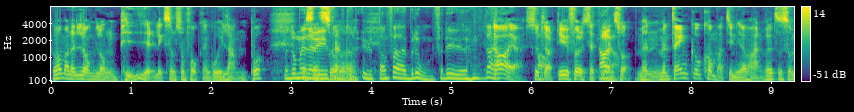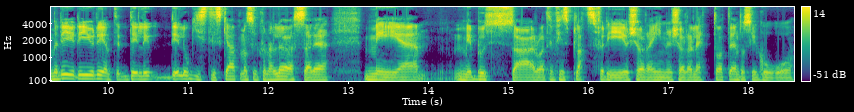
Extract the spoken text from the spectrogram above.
Då har man en lång, lång pir liksom som folk kan gå i land på. Men då menar du ju så... självklart utanför bron, för det är ju där. Ja, ja, såklart. Ja. Det är ju förutsättningen ja, ja. så. Men, men tänk att komma till Nya varvet och så. Men det, det är ju rent det, det logistiska, att man ska kunna lösa det med, med bussar och att det finns plats för det och köra in och köra lätt och att det ändå ska gå eh,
